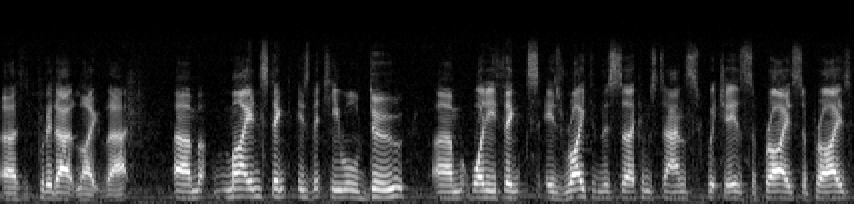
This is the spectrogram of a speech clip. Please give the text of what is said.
uh, put it out like that. Um, my instinct is that he will do um, what he thinks is right in this circumstance, which is, surprise, surprise,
